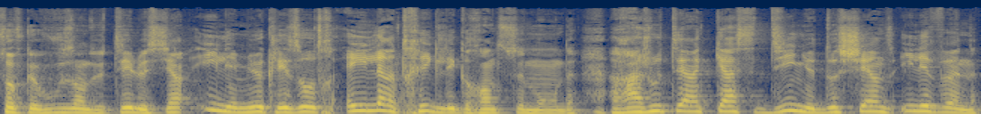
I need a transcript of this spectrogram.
Sauf que vous vous en doutez, le sien, il est mieux que les autres et il intrigue les grands de ce monde. Rajoutez un casse digne d'Ocean's Eleven,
